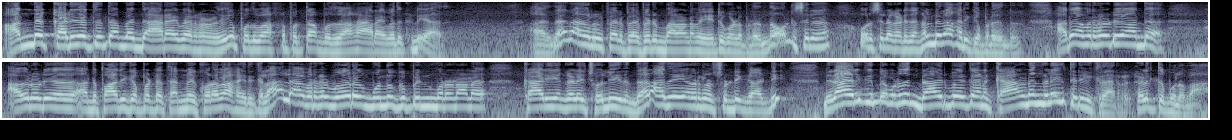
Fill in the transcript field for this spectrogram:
அந்த கடிதத்தை தான் வந்து ஆராய்வார்களே பொதுவாக புத்தாம் பொதுவாக ஆராய்வது கிடையாது. அதுதான் அவர்கள் பெரு பெரு- பெரும்பாலானவை ஏற்றுக்கொள்ளப்படுகின்றன. ஒரு சில ஒரு சில கடிதங்கள் நிராகரிக்கப்படுகின்றன. அது அவர்களுடைய அந்த அவருடைய அந்த பாதிக்கப்பட்ட தன்மை குறைவாக இருக்கலாம். இல்லை அவர்கள் வேறு முன்னுக்கு பின்முரணான காரியங்களை சொல்லியிருந்தால் அதை அவர்கள் சுட்டிக்காட்டி நிராகரிக்கின்ற பொழுது நிராகரிப்பதற்கான காரணங்களை தெரிவிக்கிறார்கள் எழுத்து மூலமாக.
